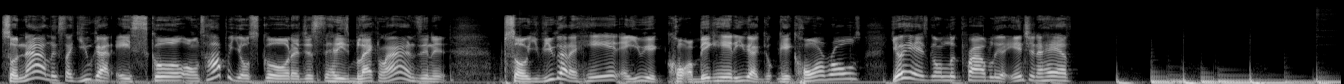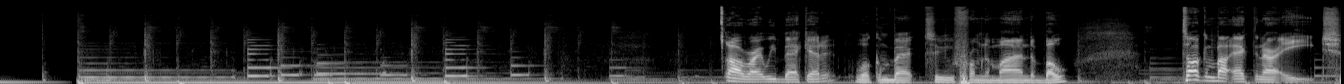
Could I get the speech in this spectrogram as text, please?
So now it looks like you got a skull on top of your skull that just had these black lines in it. So if you got a head and you get a big head and you got get cornrows, your head is gonna look probably an inch and a half All right, we back at it. Welcome back to From the Mind of Bo. Talking about acting our age.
